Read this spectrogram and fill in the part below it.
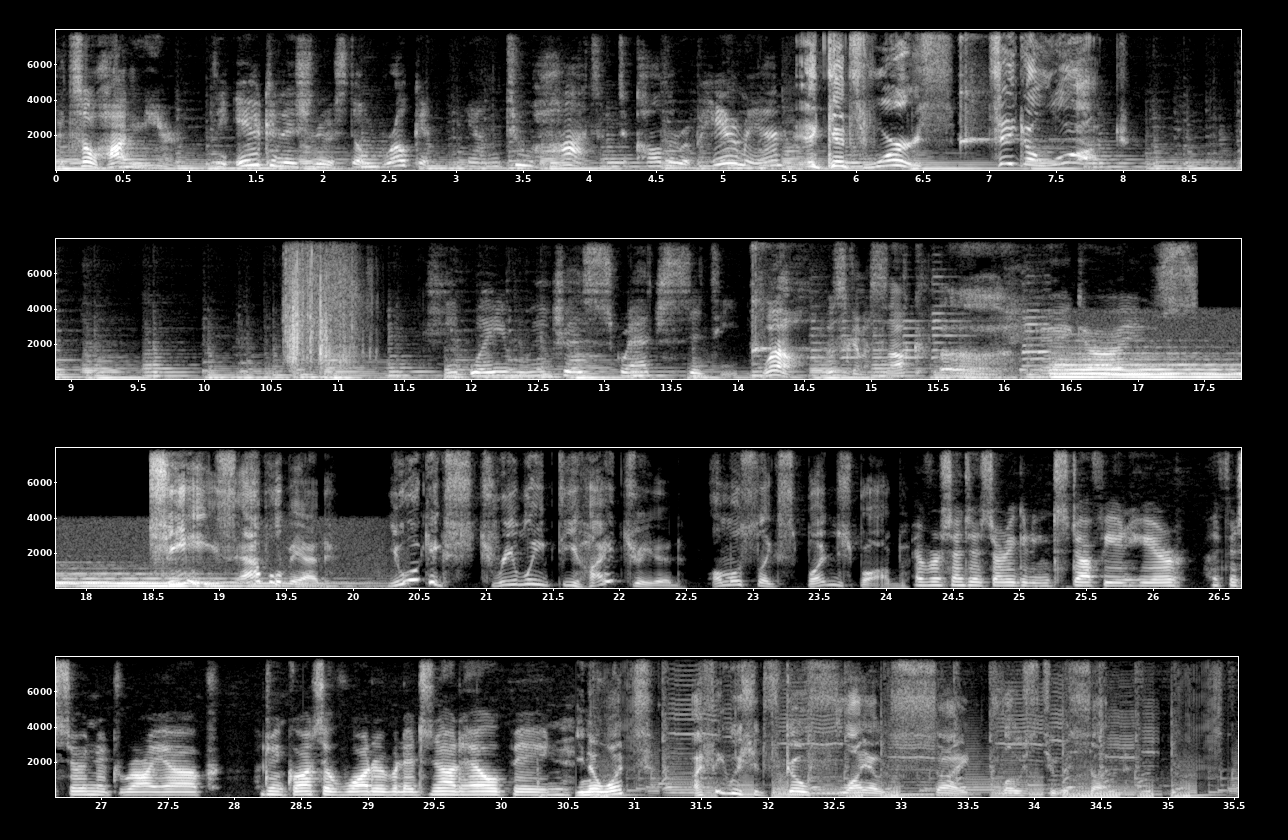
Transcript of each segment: It's so hot in here. The air conditioner is still broken, and I'm too hot to call the repairman. It gets worse. Take a look. Heatwave reaches Scratch City. Well, this is gonna suck. Ugh, hey guys. Jeez, Appleman, you look extremely dehydrated, almost like SpongeBob. Ever since I started getting stuffy in here, I've been starting to dry up. I drink lots of water, but it's not helping. You know what? I think we should go fly outside close to the sun.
